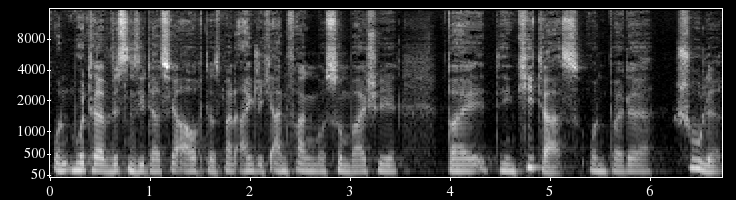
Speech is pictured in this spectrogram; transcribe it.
und Mutter wissen Sie das ja auch, dass man eigentlich anfangen muss, zum Beispiel bei den Kitas und bei der Schule.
